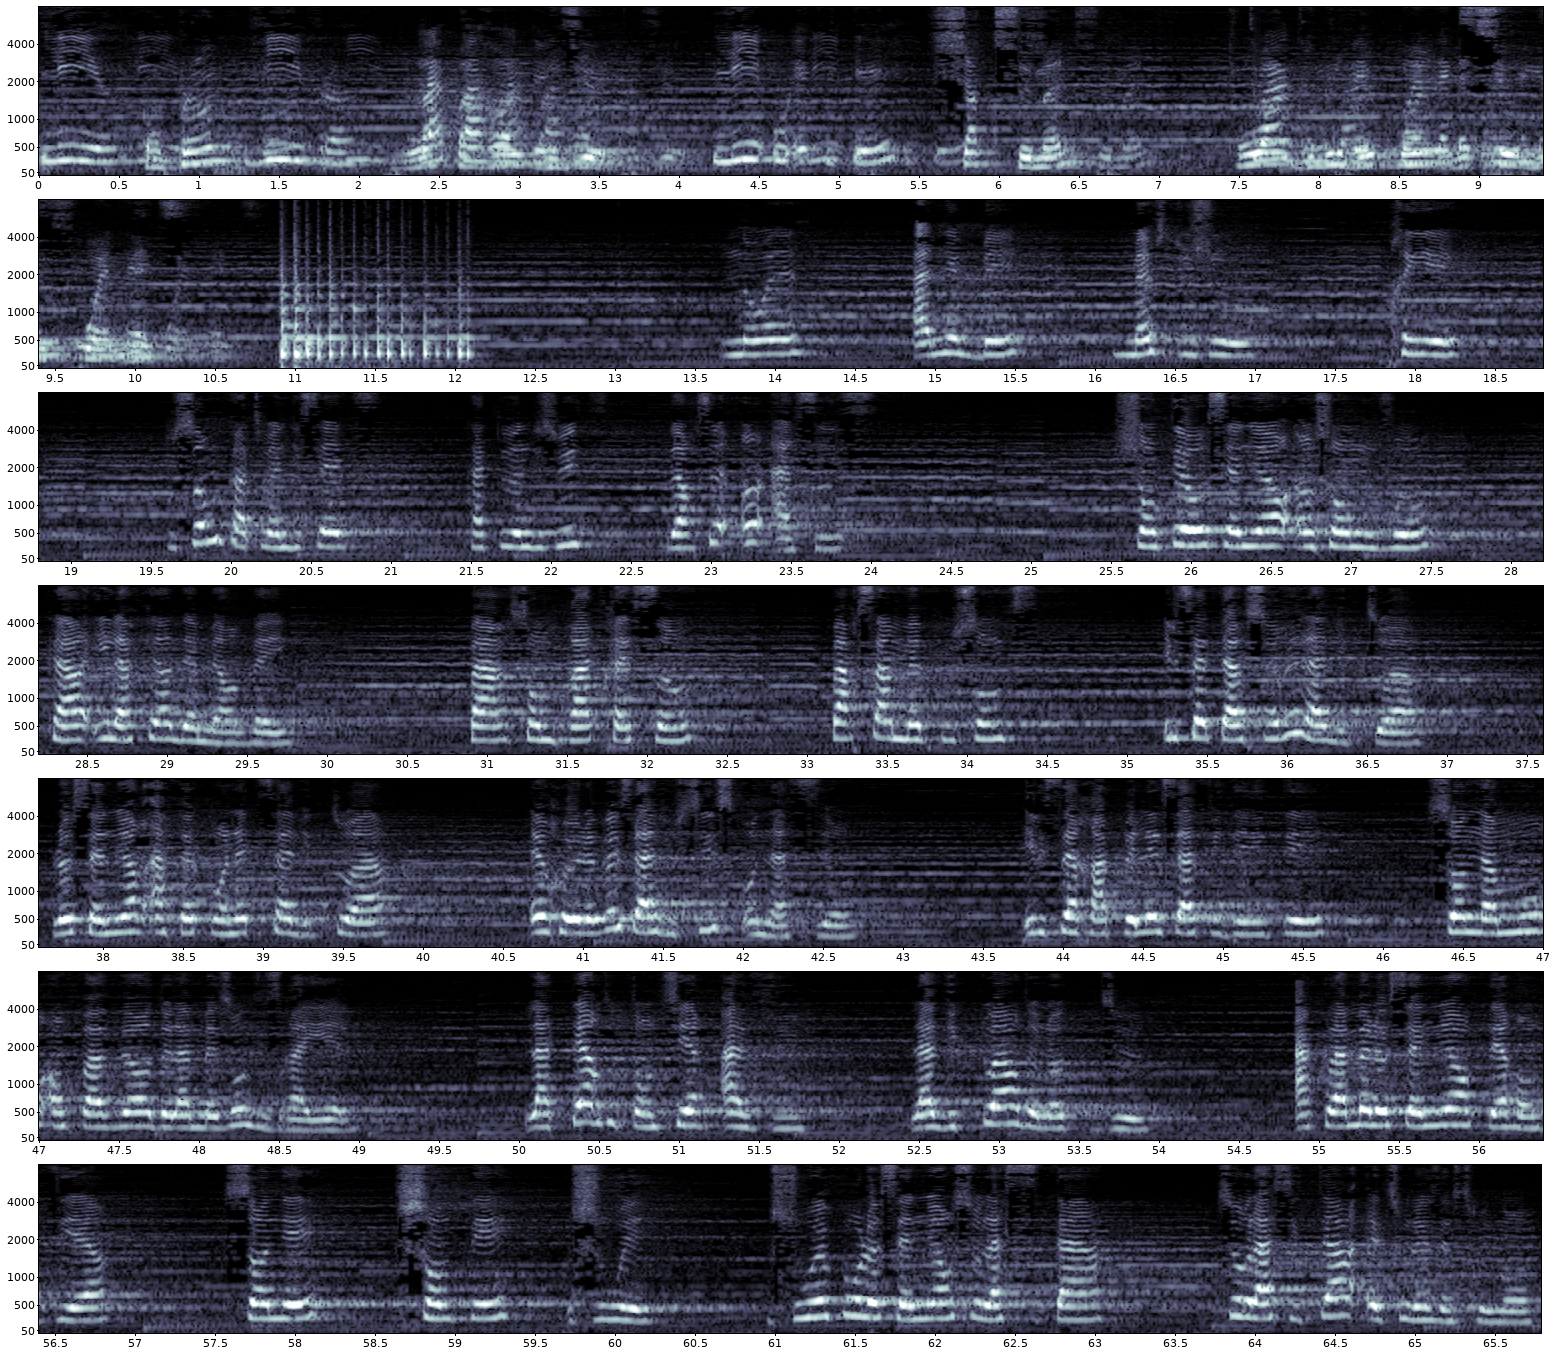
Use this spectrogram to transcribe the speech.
Lire, Comprendre vivre la parole de Dieu. Lire ou écouter chaque semaine Noël, année B, messe du jour. Priez. Psaume 97, 98, versets 1 à 6. Chantez au Seigneur un chant nouveau, car il a fait des merveilles. Par son bras très saint, par sa main puissante, il s'est assuré la victoire. Le Seigneur a fait connaître sa victoire et relevé sa justice aux nations. Il s'est rappelé sa fidélité, son amour en faveur de la maison d'Israël. La terre tout entière a vu la victoire de notre Dieu. Acclamez le Seigneur terre entière, sonnez, chantez, jouez. Jouez pour le Seigneur sur la cithare, sur la cithare et tous les instruments.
